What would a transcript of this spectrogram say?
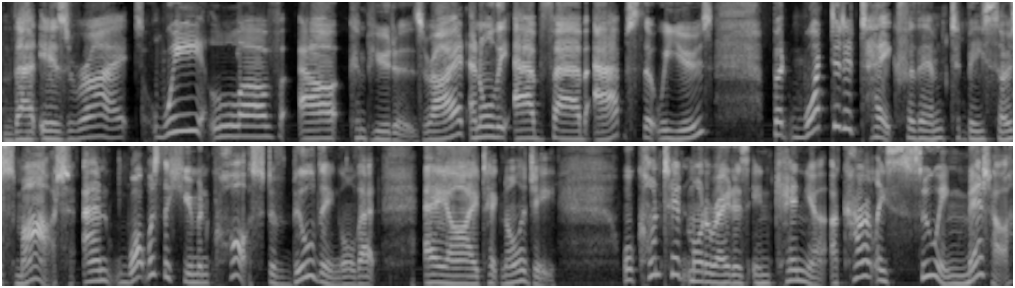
That is right. We love our computers, right? And all the AbFab apps that we use. But what did it take for them to be so smart? And what was the human cost of building all that AI technology? Well, content moderators in Kenya are currently suing Meta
